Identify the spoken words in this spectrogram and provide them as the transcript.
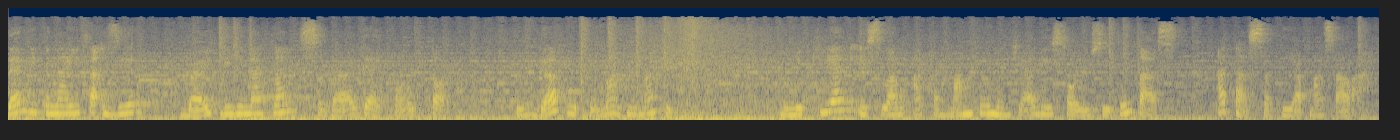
dan dikenai takzir, baik dihinakan sebagai koruptor, hingga hukuman mati. Demikian Islam akan mampu menjadi solusi tuntas atas setiap masalah.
